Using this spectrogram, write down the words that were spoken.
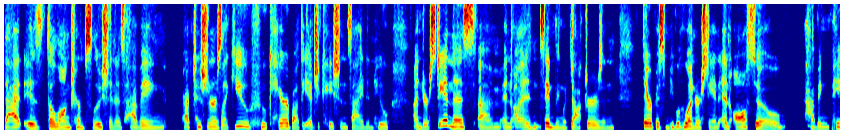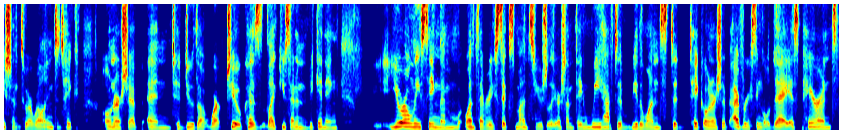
that is the long term solution is having practitioners like you who care about the education side and who understand this. Um, and, uh, and same thing with doctors and therapists and people who understand, and also having patients who are willing to take ownership and to do the work too. Because, like you said in the beginning, you're only seeing them once every six months usually or something we have to be the ones to take ownership every single day as parents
